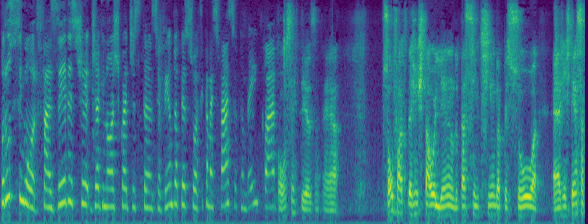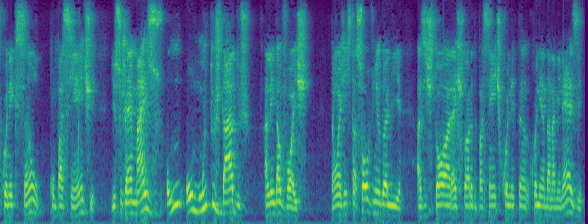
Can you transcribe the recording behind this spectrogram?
Para o senhor fazer este diagnóstico à distância, vendo a pessoa, fica mais fácil também? Claro. Com certeza. É. só o fato da gente estar tá olhando, estar tá sentindo a pessoa, é, a gente tem essa conexão com o paciente, isso já é mais um ou muitos dados além da voz. Então a gente está só ouvindo ali as histórias, a história do paciente, colhendo, colhendo a anamnese,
